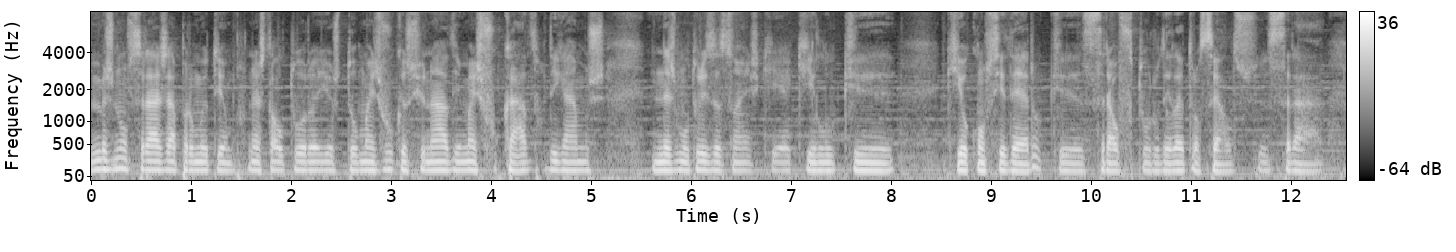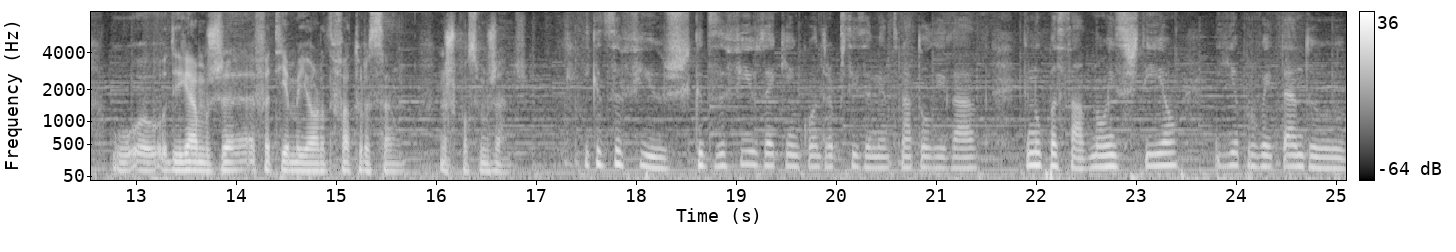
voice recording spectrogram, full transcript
Mas não será já para o meu tempo. Nesta altura eu estou mais vocacionado e mais focado, digamos, nas motorizações, que é aquilo que, que eu considero que será o futuro da Eletrocelos, será, o, digamos, a fatia maior de faturação nos próximos anos. E que desafios, que desafios é que encontra precisamente na atualidade que no passado não existiam e aproveitando,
